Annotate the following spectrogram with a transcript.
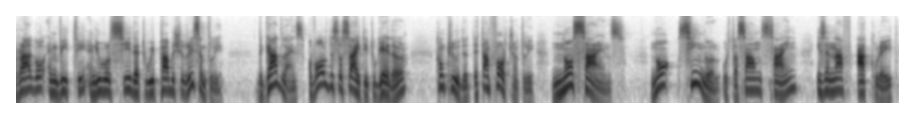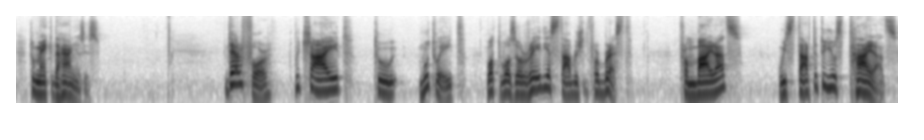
Rago and Vitti, and you will see that we published recently the guidelines of all the society together concluded that unfortunately, no signs, no single ultrasound sign is enough accurate to make the diagnosis. Therefore, we tried to mutuate what was already established for breast. From BI-RADS, we started to use TI-RADS.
